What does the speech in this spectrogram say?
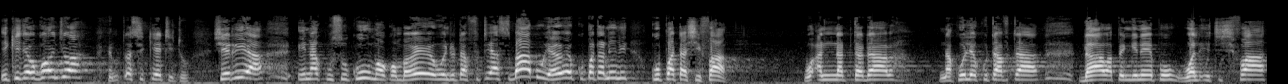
Ikija ugonjwa mtu asiketi tu. Sheria inakusukuma kwamba wewe uende utafutia sababu ya wewe kupata nini? Kupata shifa. Wa anna tadawa na kule kutafuta dawa penginepo walitishfa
